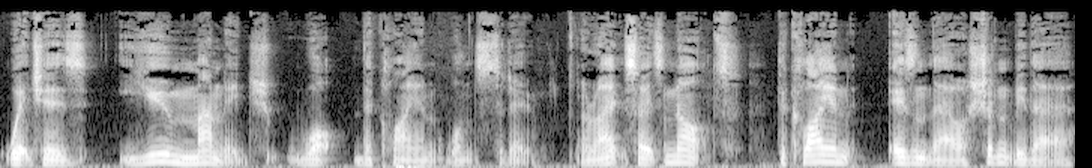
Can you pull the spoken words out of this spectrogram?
which is you manage what the client wants to do. All right, so it's not the client isn't there or shouldn't be there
